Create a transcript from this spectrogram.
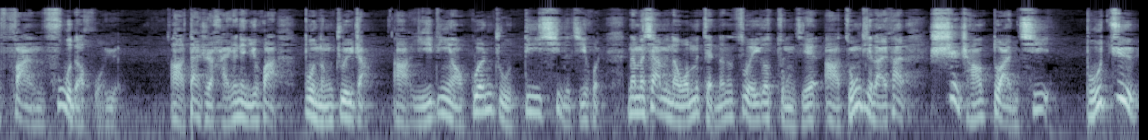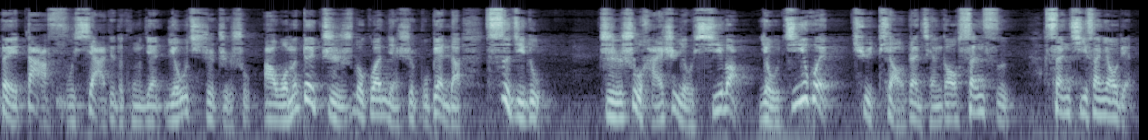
反复的活跃，啊，但是还是那句话，不能追涨啊，一定要关注低吸的机会。那么下面呢，我们简单的做一个总结啊，总体来看，市场短期不具备大幅下跌的空间，尤其是指数啊，我们对指数的观点是不变的，四季度指数还是有希望、有机会去挑战前高三四三七三幺点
